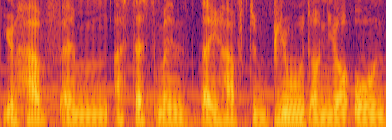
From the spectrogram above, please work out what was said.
You have um, assessments that you have to build on your own.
